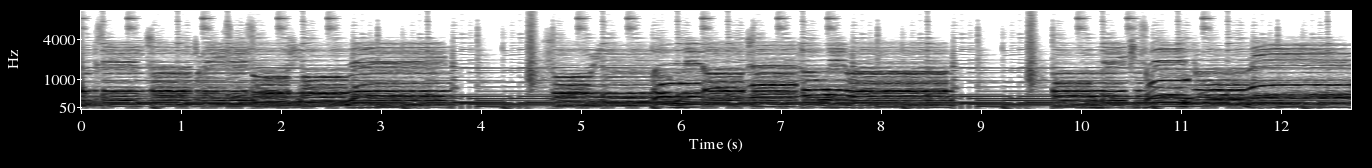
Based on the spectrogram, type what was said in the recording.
Sing the praises of your name. For you only are that only one. All nations will go near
